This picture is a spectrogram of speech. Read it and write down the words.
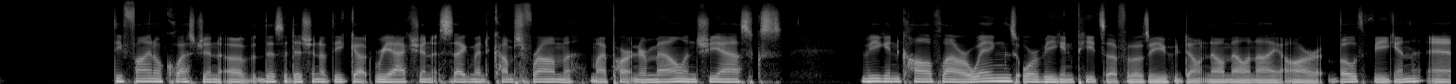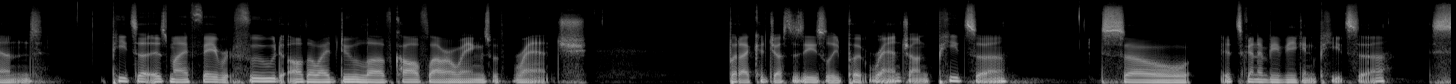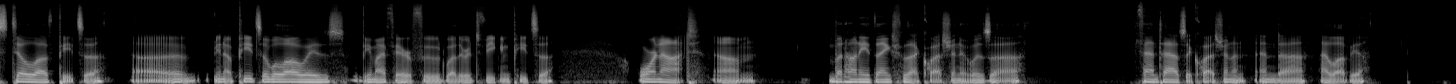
the final question of this edition of the gut reaction segment comes from my partner Mel, and she asks vegan cauliflower wings or vegan pizza. For those of you who don't know, Mel and I are both vegan, and pizza is my favorite food, although I do love cauliflower wings with ranch. But I could just as easily put ranch on pizza. So it's going to be vegan pizza. Still love pizza. Uh, you know, pizza will always be my favorite food, whether it's vegan pizza or not. Um, but honey, thanks for that question. It was a fantastic question, and, and uh, I love you.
